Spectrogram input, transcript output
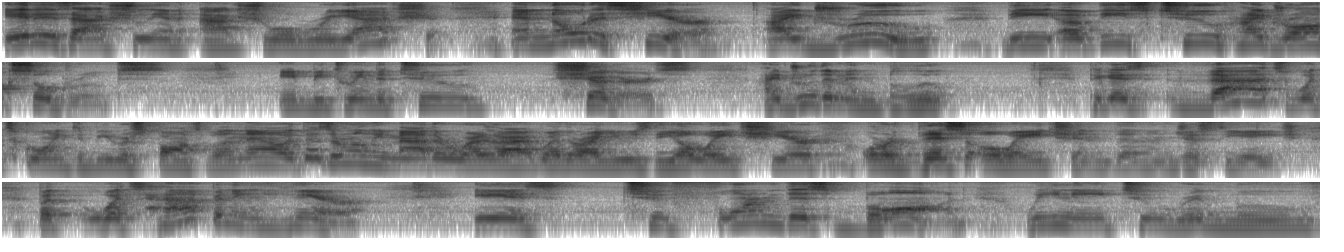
it is actually an actual reaction. And notice here, I drew the of these two hydroxyl groups in between the two sugars, I drew them in blue because that's what's going to be responsible. And now it doesn't really matter whether I, whether I use the OH here or this OH and then just the H. But what's happening here is to form this bond, we need to remove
